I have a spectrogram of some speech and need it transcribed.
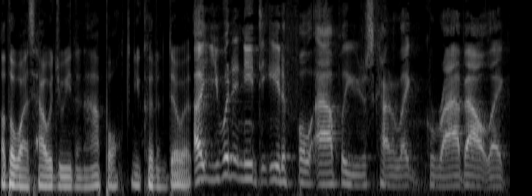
Otherwise, how would you eat an apple? You couldn't do it. Uh, you wouldn't need to eat a full apple. You just kind of like grab out like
